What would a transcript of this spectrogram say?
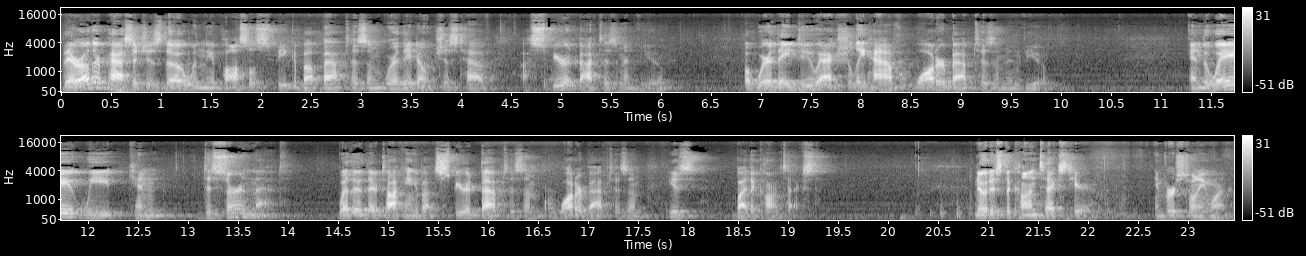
There are other passages, though, when the apostles speak about baptism where they don't just have a spirit baptism in view, but where they do actually have water baptism in view. And the way we can discern that, whether they're talking about spirit baptism or water baptism, is by the context. Notice the context here in verse 21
